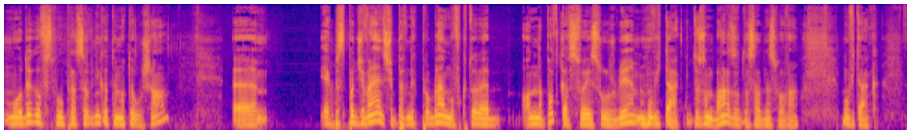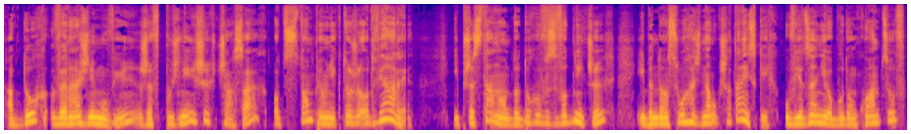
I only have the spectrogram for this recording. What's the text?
młodego współpracownika Tymoteusza, jakby spodziewając się pewnych problemów, które on napotka w swojej służbie, mówi tak, i to są bardzo dosadne słowa, mówi tak, a duch wyraźnie mówi, że w późniejszych czasach odstąpią niektórzy od wiary i przestaną do duchów zwodniczych i będą słuchać nauk szatańskich, uwiedzeni obudą kłamców,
